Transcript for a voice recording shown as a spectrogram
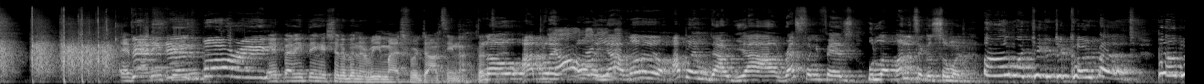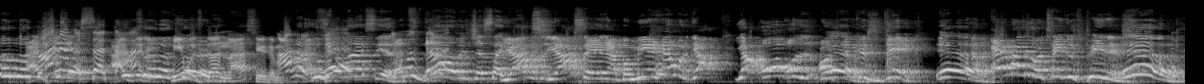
If This is anything, boring. if anything, it should have been a rematch for John Cena. That's No, it. I blame No, all of y'all. No, no, no. I blame y'all, y'all wrestling fans who love Undertaker so much. Oh, I want Taker to come out. Blah, blah, blah. I did never said that. I did it. He was done last year to me. I- He was Yeah, there last year. it was now good. it's just like Y'all, y'all saying that, but me and him, y'all, y'all all on, on Yeah. Taker's dick. Yeah. Everybody's on Taker's penis. Yeah.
